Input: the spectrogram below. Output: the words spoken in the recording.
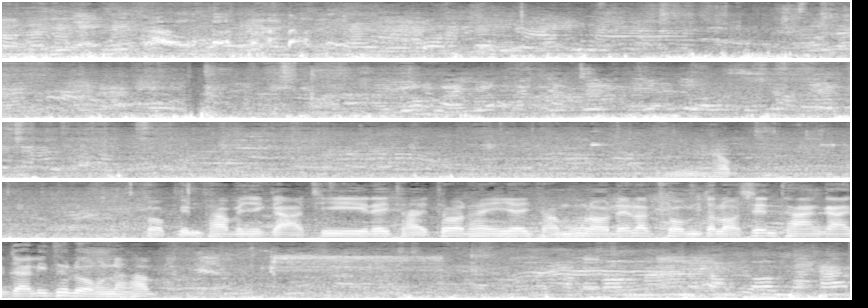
กไหวยก นี่นะครับ ก็เป็นภาพบรรยากาศที่ได้ถ่ายทอดให้ยายทำของเราได้รับชมตลอดเส้นทางการจาริกทุดงค์นะครับต้องมนะไม่ต้องต้มนะครับ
